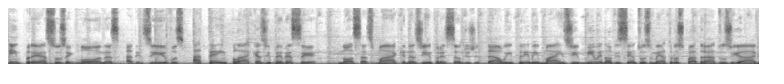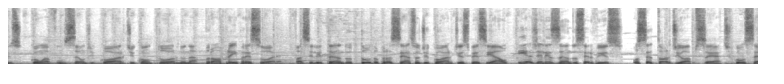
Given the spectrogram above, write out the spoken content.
impressos em lonas, adesivos, até em placas de PVC. Nossas máquinas de impressão digital imprimem mais de 1.900 metros quadrados diários, com a função de corte e contorno na própria impressora, facilitando todo o processo de corte especial e agilizando o serviço. O setor de offset consegue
